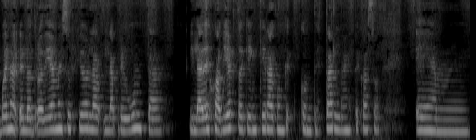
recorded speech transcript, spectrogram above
bueno, el otro día me surgió la, pregunta y la dejo abierta a quien quiera contestarla en este caso. Em,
